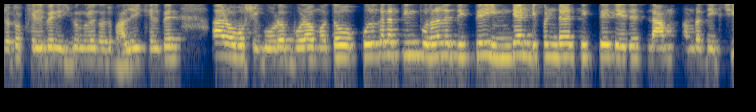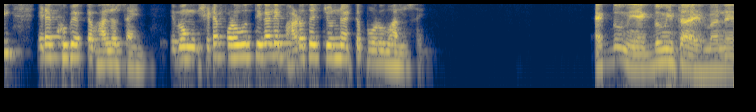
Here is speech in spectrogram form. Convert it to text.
যত খেলবেন ইস্ট বেঙ্গলে তত ভালোই খেলবেন। আর অবশ্যই গৌরব বোরার মতো কলকাতার তিন প্রধানের দিক দিয়ে ইন্ডিয়ান ডিফেন্ডারের দিক দিয়ে যে নাম আমরা দেখছি এটা খুব একটা ভালো সাইন এবং সেটা পরবর্তীকালে ভারতের জন্য একটা বড় ভালো সাইন একদমই একদমই তাই। মানে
